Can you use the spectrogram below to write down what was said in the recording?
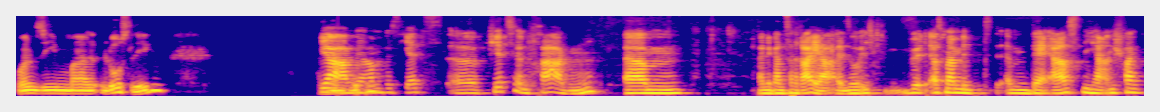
wollen Sie mal loslegen? Ja, wir haben bis jetzt äh, 14 Fragen. Ähm, eine ganze Reihe. Also ich würde erstmal mit ähm, der ersten hier anfangen.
